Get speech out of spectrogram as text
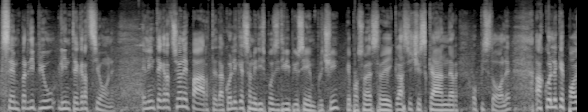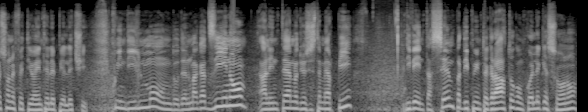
sempre di più l'integrazione. E l'integrazione parte da quelli che sono i dispositivi più semplici, che possono essere i classici scanner o pistole, a quelle che poi sono effettivamente le PLC. Quindi il mondo del magazzino all'interno di un sistema ERP diventa sempre di più integrato con quelle che sono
